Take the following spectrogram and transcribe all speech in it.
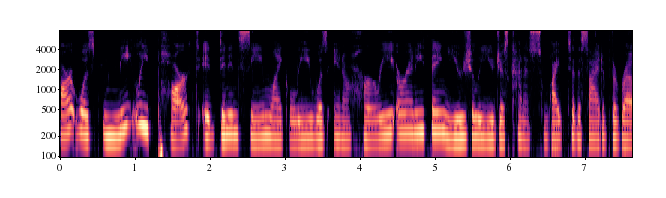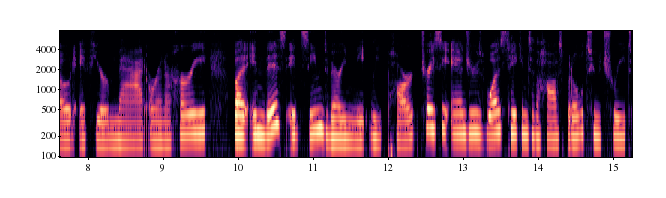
cart was neatly parked. It didn't seem like Lee was in a hurry or anything. Usually, you just kind of swipe to the side of the road if you're mad or in a hurry, but in this, it seemed very neatly parked. Tracy Andrews was taken to the hospital to treat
